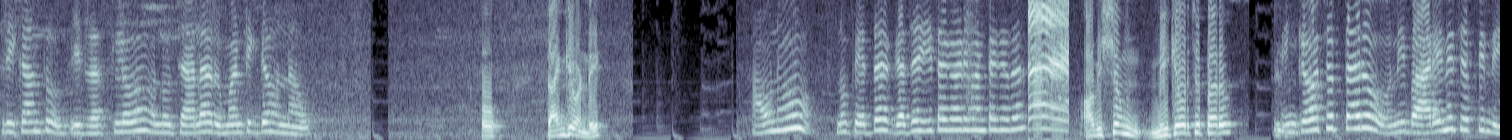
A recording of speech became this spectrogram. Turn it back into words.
శ్రీకాంత్ ఈ డ్రెస్లో నువ్వు చాలా రొమాంటిక్గా ఉన్నావు. ఓ థ్యాంక్ యూ అండి. అవును నువ్వు పెద్ద గజ ఈతగాడి వంట కదా. ఆ విషయం మీకెవరు చెప్పారు? ఇంకెవరు చెప్తారు? నీ భార్యనే చెప్పింది.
